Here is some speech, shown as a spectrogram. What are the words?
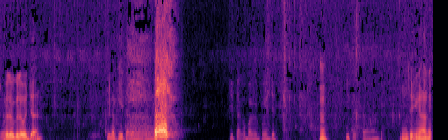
Galaw-galaw dyan. Kinakita mo. Kita ka ba pwede? Hmm? Kita sa. Hindi nga. ni.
